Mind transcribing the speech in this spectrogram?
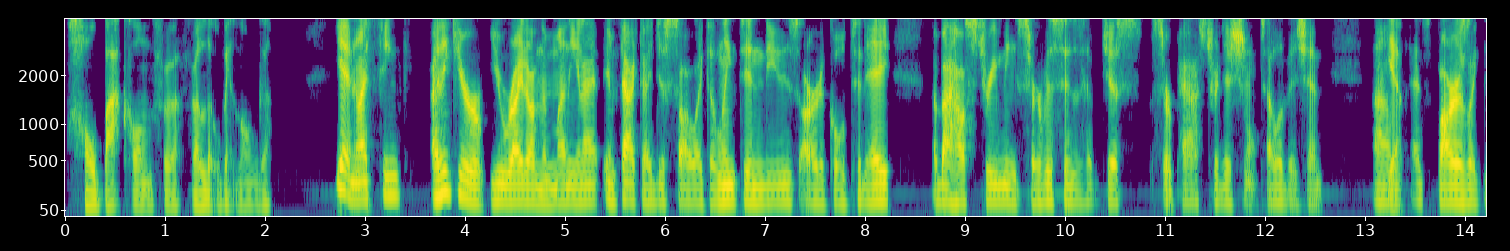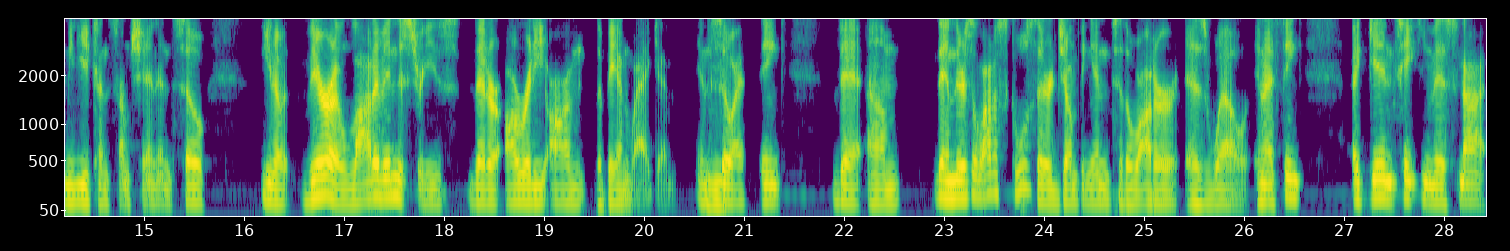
hold back on for for a little bit longer? Yeah, no, I think I think you're you're right on the money. And I, in fact, I just saw like a LinkedIn news article today about how streaming services have just surpassed traditional television um, yeah. as far as like media consumption. And so, you know, there are a lot of industries that are already on the bandwagon. And mm. so I think that um, then there's a lot of schools that are jumping into the water as well. And I think, again, taking this not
